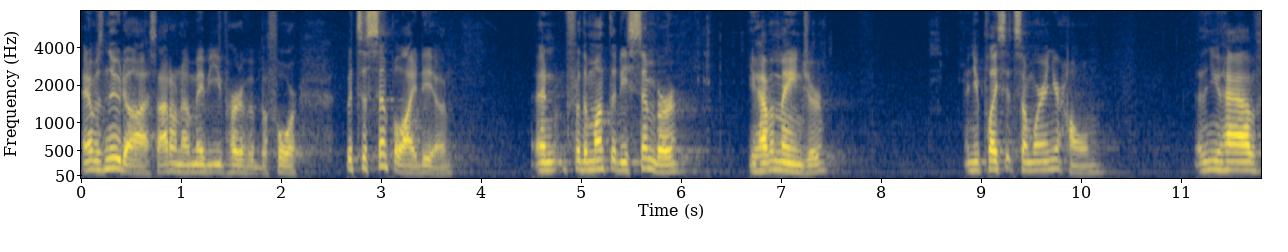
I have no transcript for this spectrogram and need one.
And it was new to us. I don't know, maybe you've heard of it before. It's a simple idea. And for the month of December, you have a manger, and you place it somewhere in your home. And then you have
